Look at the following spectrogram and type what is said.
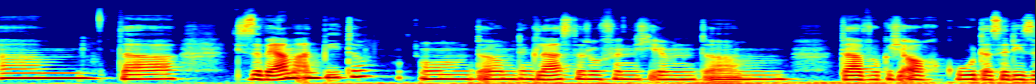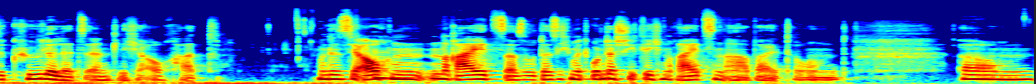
ähm, da diese Wärme anbiete. Und ähm, den Glasdildo finde ich eben ähm, da wirklich auch gut, dass er diese Kühle letztendlich auch hat. Und das ist ja auch ein, mhm. ein Reiz, also dass ich mit unterschiedlichen Reizen arbeite. Und ähm,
